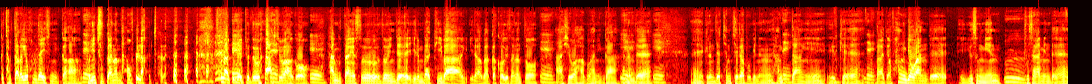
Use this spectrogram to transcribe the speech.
그 답답하게 혼자 있으니까 네. 본인 주가는 막 올라갔잖아요. 손학규 네. 대표도 네. 아쉬워하고 네. 한국당에서도 이제 이른바 비박이라고 아까 거기서는 또 네. 아쉬워하고 하닌가 예. 하는데 예. 예, 그런데 참 제가 보기에는 한국당이 이렇게 네. 말하자면 황교안 대 유승민 음. 두 사람인데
